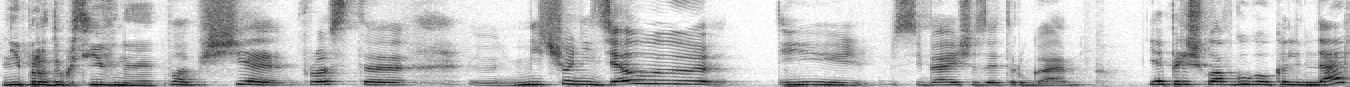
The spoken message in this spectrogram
Непродуктивная. Вообще, просто э, ничего не делаю и себя еще за это ругаю. Я перешла в Google календарь,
